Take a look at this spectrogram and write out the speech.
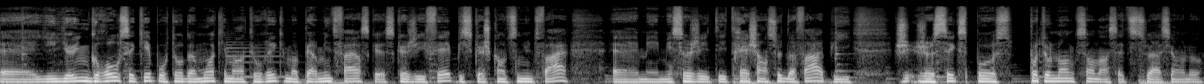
Euh, il y a une grosse équipe autour de moi qui m'a entouré, qui m'a permis de faire ce que ce que j'ai fait, puis ce que je continue de faire. Mais, mais ça, j'ai été très chanceux de le faire. Puis je, je sais que c'est pas, pas tout le monde qui sont dans cette situation-là.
